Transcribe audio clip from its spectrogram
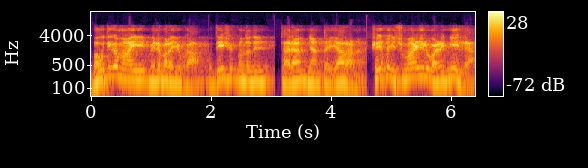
ഭൗതികമായി വില പറയുക. ഉദ്ദേശിക്കുന്നത് തരാൻ ഞാൻ തയ്യാറാണ്. ഷെയ്ഖ് ഇസ്മായിൽ വഴങ്ങിയില്ല.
